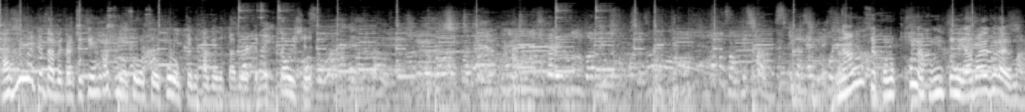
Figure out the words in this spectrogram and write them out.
初めて食べたチキンカツのソースをコロッケにかけて食べるってめっちゃ美味しい。なんせこの米本当にやばいぐらいうまい。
